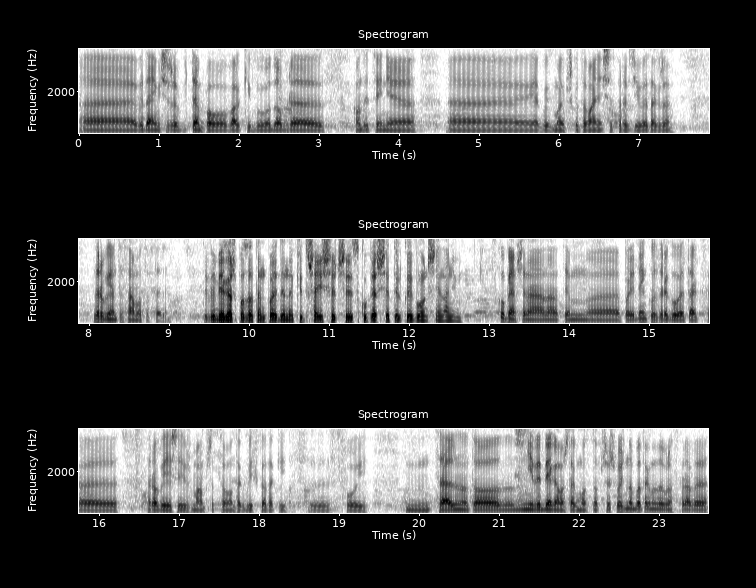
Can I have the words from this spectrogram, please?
E, wydaje mi się, że tempo walki było dobre, kondycyjnie e, jakby moje przygotowania się sprawdziły, także zrobiłem to samo co wtedy. Ty wybiegasz poza ten pojedynek jutrzejszy, czy skupiasz się tylko i wyłącznie na nim? Skupiam się na, na tym e, pojedynku. Z reguły tak e, robię, jeśli już mam przed sobą tak blisko taki c, swój mm, cel, no to nie wybiegam aż tak mocno w przyszłość, no bo tak na dobrą sprawę,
